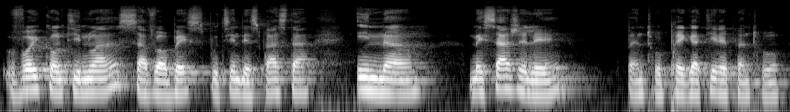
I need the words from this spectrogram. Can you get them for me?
Voi continua să vorbesc puțin despre asta în uh, mesajele pentru pregătire pentru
